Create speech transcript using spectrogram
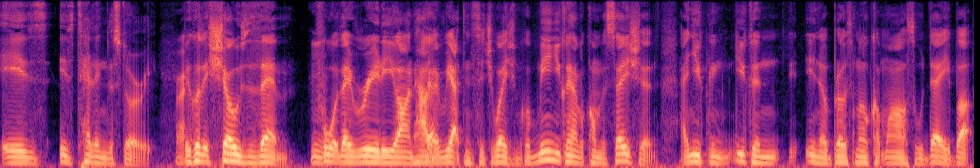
is is telling the story. Because it shows them for what they really are and how they react in situations. Because me and you can have a conversation and you can you can you know blow smoke up my ass all day, but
